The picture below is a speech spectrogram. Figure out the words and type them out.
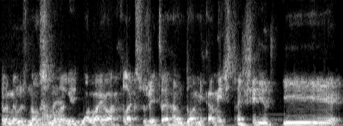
pelo menos não, não segundo é. a lei de Nova York, lá que o sujeito é randomicamente transferido. E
